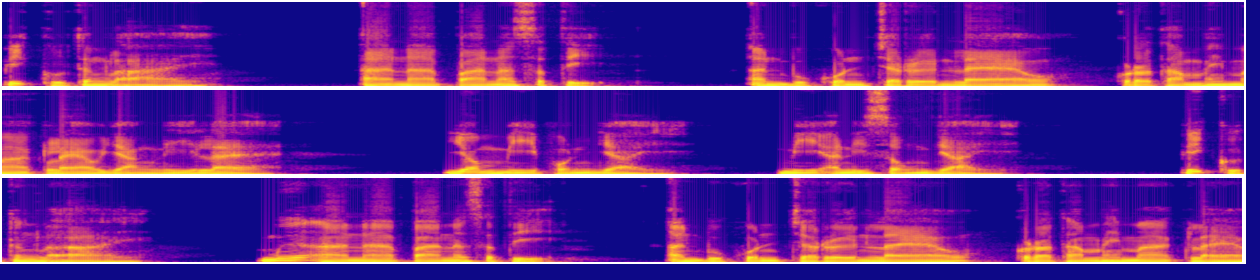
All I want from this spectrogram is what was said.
ภิกขุทั้งหลาย อาณาปานสติ อันบุคคลเจริญแล้ว กระทำให้มากแล้วอย่างนี้แล ย่อมมีผลใหญ่ มีอนิสงส์ใหญ่ ภิกขุทั้งหลาย เมื่ออาณาปานสติ อันบุคคลเจริญแล้ว กระทำให้มากแล้ว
